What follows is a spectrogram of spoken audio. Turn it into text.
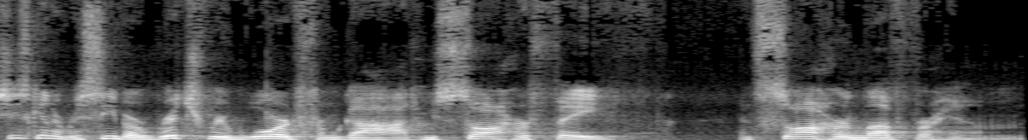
she's going to receive a rich reward from God who saw her faith and saw her love for Him.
